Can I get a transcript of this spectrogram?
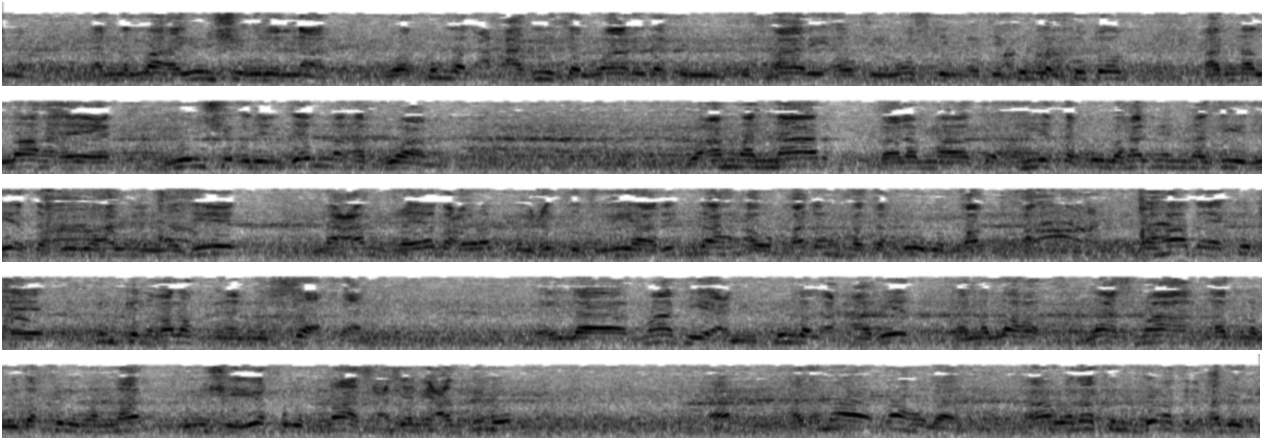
أن الله ينشئ للنار. وكل الأحاديث الواردة في البخاري أو في مسلم أو في كل الكتب أن الله ينشئ للجنة أقواما. وأما النار فلما هي تقول هل من مزيد هي تقول هل من مزيد نعم فيضع رب العزة فيها رجله أو قدم فتقول قد فهذا يكون إيه؟ يمكن غلط من النساخ يعني. إلا ما في يعني كل الأحاديث أن الله ناس ما اذنبوا يدخلهم النار ويمشي يخلق ناس عشان يعذبهم. هذا ما ما هو لازم ها؟ ولكن جاء في الحديث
